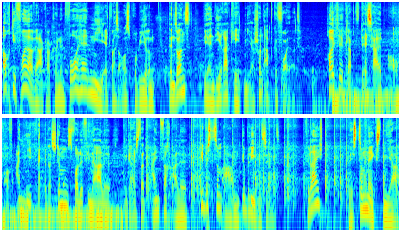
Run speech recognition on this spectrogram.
Auch die Feuerwerker können vorher nie etwas ausprobieren, denn sonst wären die Raketen ja schon abgefeuert. Heute klappt es deshalb auch auf Anhieb. Das stimmungsvolle Finale begeistert einfach alle, die bis zum Abend geblieben sind. Vielleicht bis zum nächsten Jahr.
